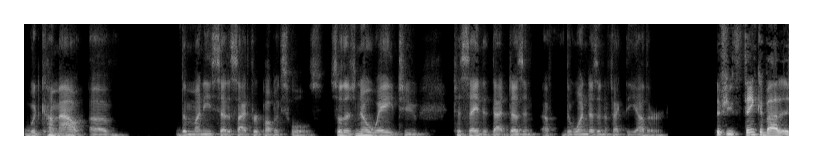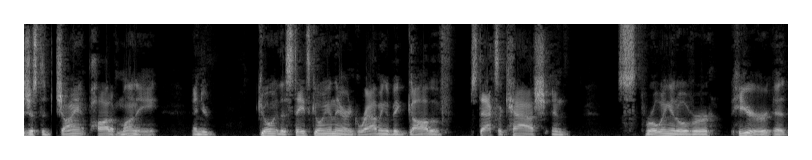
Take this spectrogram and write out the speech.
would come out of the money set aside for public schools. So there's no way to to say that that doesn't uh, the one doesn't affect the other. If you think about it as just a giant pot of money and you're going the state's going in there and grabbing a big gob of stacks of cash and throwing it over here at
